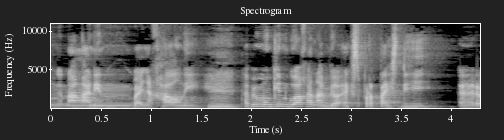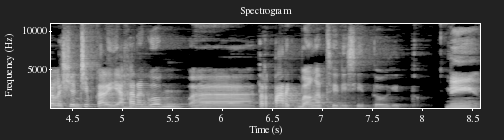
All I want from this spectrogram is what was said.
nanganin banyak hal nih. Hmm. Tapi mungkin gue akan ambil expertise di eh, relationship kali ya, karena gue eh, tertarik banget sih di situ gitu. Ini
